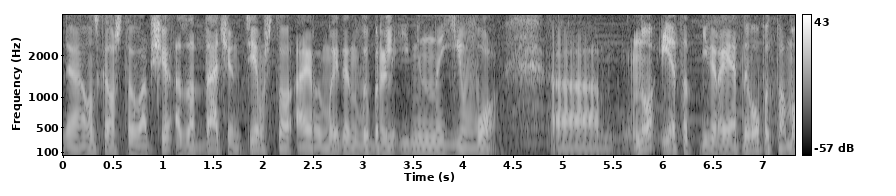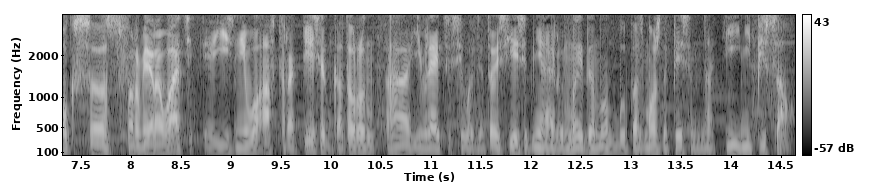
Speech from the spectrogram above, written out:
Э, Он сказал, что вообще озадачен тем, что Iron Maiden выбрали именно его. Э, Но и этот невероятный опыт помог сформировать из него автора песен, которым он э, является сегодня. То есть, если бы не Iron Maiden, он бы, возможно, песен и не писал.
